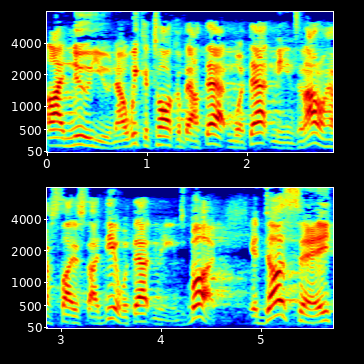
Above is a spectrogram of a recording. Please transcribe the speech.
I knew you. Now we could talk about that and what that means, and I don't have slightest idea what that means. But it does say,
